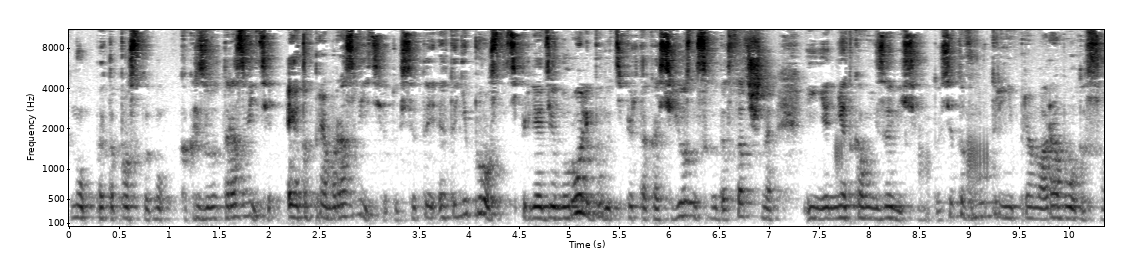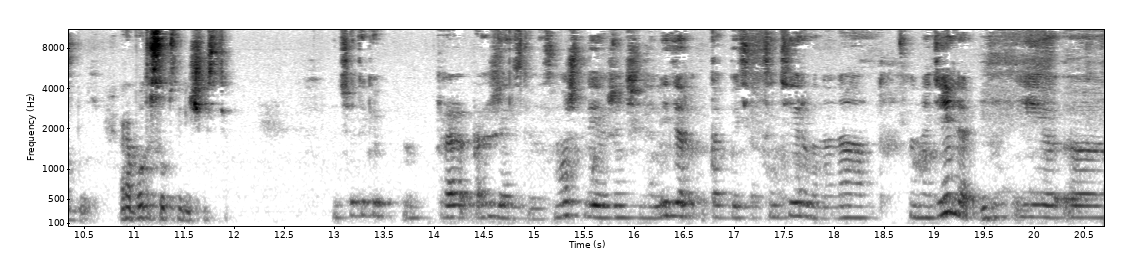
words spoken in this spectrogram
ну, это просто ну, как результат развития. Это прямо развитие. То есть это, это не просто теперь я одену роль и буду теперь такая серьезная, самодостаточная и ни, ни от кого независимая. То есть это внутренняя прямо работа с собой, работа с собственной личностью. Все-таки про, про женственность. Может ли женщина-лидер так быть акцентирована на на деле, и э,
